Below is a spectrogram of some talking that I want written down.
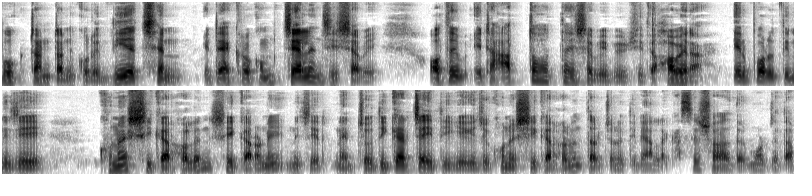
বুক টান টান করে দিয়েছেন। এটা একরকম চ্যালেঞ্জ হিসাবে। অতএব এটা আত্মহত্যা হিসাবে বিবেচিত হবে না। এরপরে তিনি যে খুনের শিকার হলেন, সেই কারণে নিজের ন্যায্য অধিকার চাইতে গিয়ে যে খুনের শিকার হলেন, তার জন্য তিনি আল্লাহর কাছে সহায়তার মর্যাদা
